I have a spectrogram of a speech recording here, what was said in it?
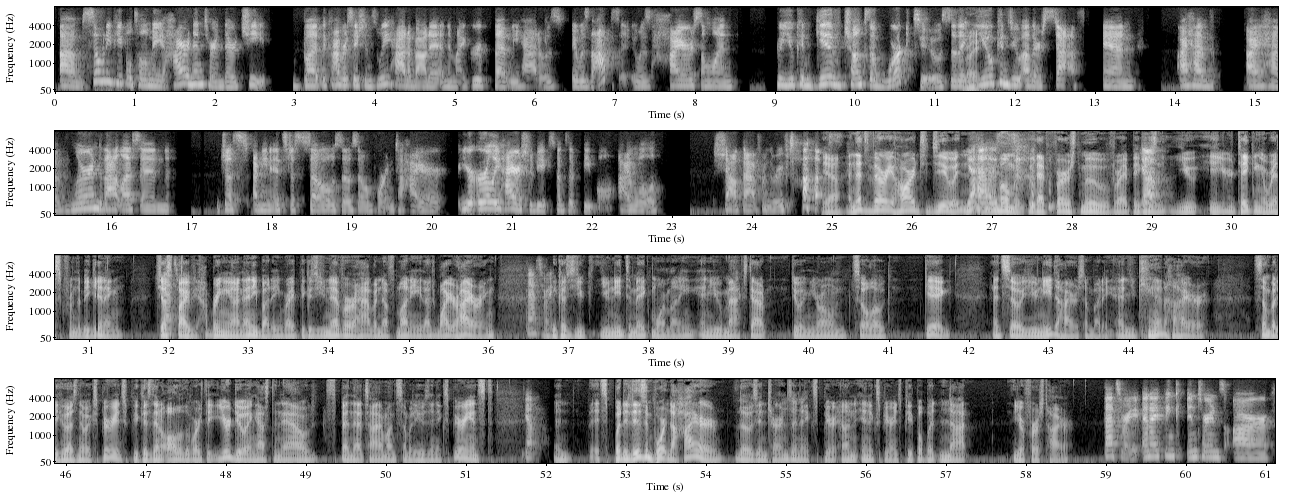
Um, so many people told me hire an intern; they're cheap but the conversations we had about it and in my group that we had it was it was the opposite it was hire someone who you can give chunks of work to so that right. you can do other stuff and i have i have learned that lesson just i mean it's just so so so important to hire your early hires should be expensive people i will shout that from the rooftop. Yeah, and that's very hard to do in yes. the moment with that first move, right? Because yep. you you're taking a risk from the beginning just That's by right. bringing on anybody, right? Because you never have enough money. That's why you're hiring. That's right. Because you you need to make more money, and you maxed out doing your own solo gig, and so you need to hire somebody, and you can't hire somebody who has no experience because then all of the work that you're doing has to now spend that time on somebody who's inexperienced. Yep. And it's but it is important to hire those interns and inexperienced people, but not your first hire. That's right. And I think interns are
